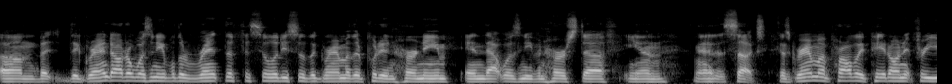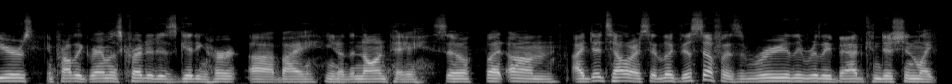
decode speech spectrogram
Um, but the granddaughter wasn't able to rent the facility, so the grandmother put in her name, and that wasn't even her stuff. And yeah, that sucks because grandma probably paid on it for years, and probably grandma's credit is getting hurt uh, by you know the non-pay. So, but um, I did tell her I said, look, this stuff is really really bad condition. Like,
